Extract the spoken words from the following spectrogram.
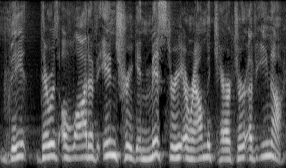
there was a lot of intrigue and mystery around the character of Enoch.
